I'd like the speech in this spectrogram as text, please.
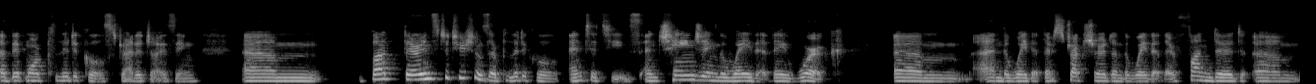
a bit more political strategizing. Um, but their institutions are political entities and changing the way that they work um, and the way that they're structured and the way that they're funded um,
